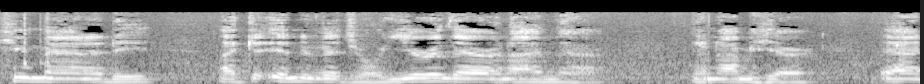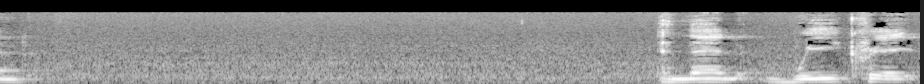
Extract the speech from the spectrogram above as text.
humanity like an individual, you're there and I'm there, and I'm here, and and then we create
